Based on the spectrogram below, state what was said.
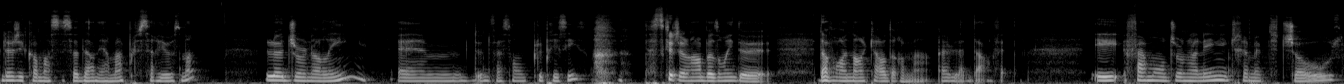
Là, j'ai commencé ça dernièrement plus sérieusement. Le journaling, euh, d'une façon plus précise, parce que j'ai vraiment besoin d'avoir un encadrement euh, là-dedans, en fait. Et faire mon journaling, écrire mes petites choses,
